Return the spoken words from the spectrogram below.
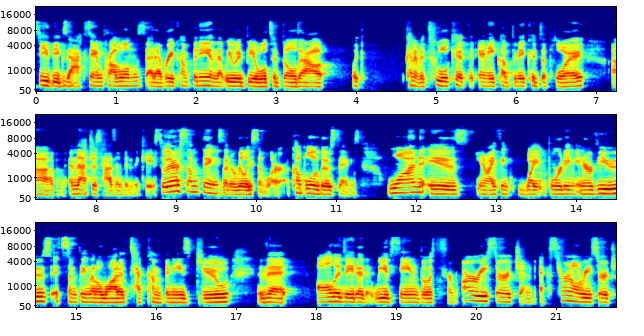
see the exact same problems at every company, and that we would be able to build out like kind of a toolkit that any company could deploy. Um, and that just hasn't been the case. So there are some things that are really similar. A couple of those things. One is, you know, I think whiteboarding interviews. It's something that a lot of tech companies do that all the data that we've seen, both from our research and external research,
